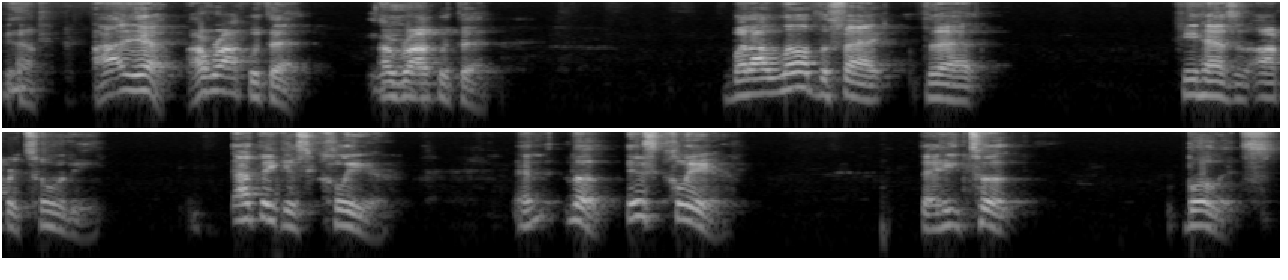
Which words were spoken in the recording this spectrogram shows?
Yeah. I yeah, I rock with that. I rock with that. But I love the fact that he has an opportunity. I think it's clear. And look, it's clear that he took bullets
